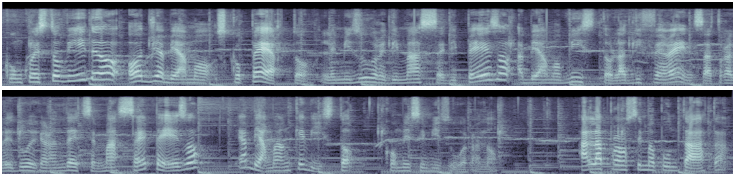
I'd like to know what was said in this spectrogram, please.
con questo video oggi abbiamo scoperto le misure di massa e di peso, abbiamo visto la differenza tra le due grandezze massa e peso e abbiamo anche visto come si misurano. Alla prossima puntata!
